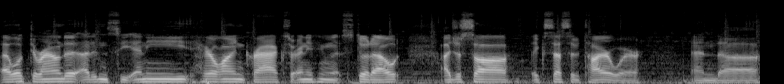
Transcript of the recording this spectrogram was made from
I looked around it, I didn't see any hairline cracks or anything that stood out. I just saw excessive tire wear. And uh,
